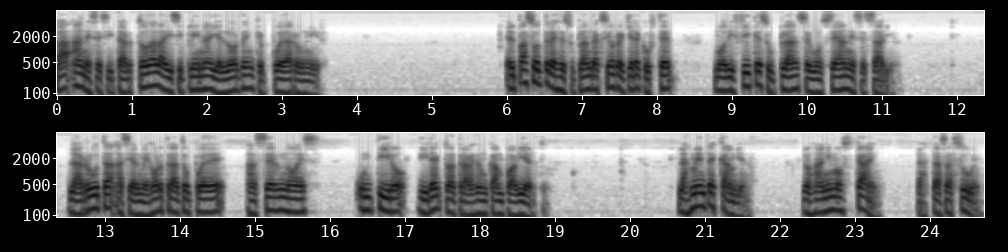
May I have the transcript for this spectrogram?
Va a necesitar toda la disciplina y el orden que pueda reunir. El paso 3 de su plan de acción requiere que usted modifique su plan según sea necesario. La ruta hacia el mejor trato puede hacer no es un tiro directo a través de un campo abierto. Las mentes cambian, los ánimos caen, las tasas suben,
